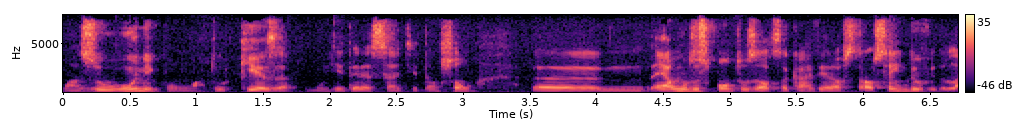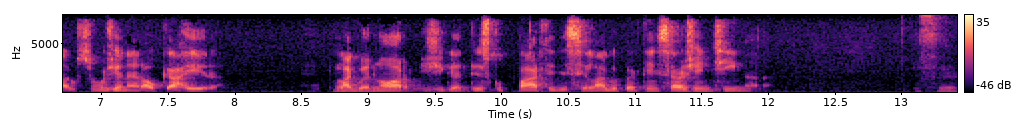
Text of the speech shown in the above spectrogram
um azul único, uma turquesa muito interessante. Então são uh, é um dos pontos altos da carreira austral, sem dúvida, o Lago Senhor General Carreira. Lago enorme, gigantesco, parte desse lago pertence à Argentina. Né?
